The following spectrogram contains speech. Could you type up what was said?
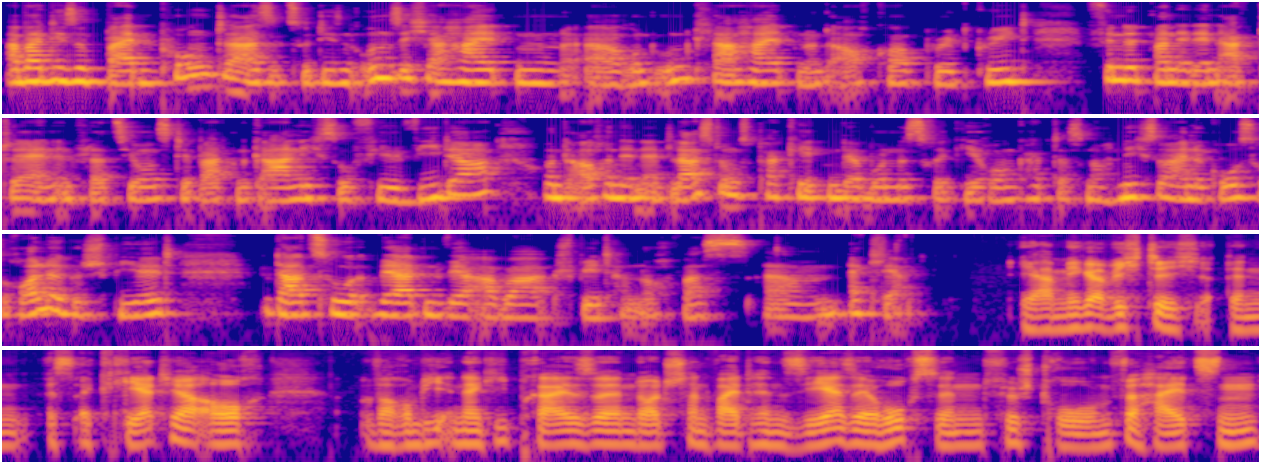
Aber diese beiden Punkte, also zu diesen Unsicherheiten äh, und Unklarheiten und auch Corporate Greed, findet man in den aktuellen Inflationsdebatten gar nicht so viel wieder. Und auch in den Entlastungspaketen der Bundesregierung hat das noch nicht so eine große Rolle gespielt. Dazu werden wir aber später noch was ähm, erklären. Ja, mega wichtig, denn es erklärt ja auch, warum die Energiepreise in Deutschland weiterhin sehr, sehr hoch sind für Strom, für Heizen,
